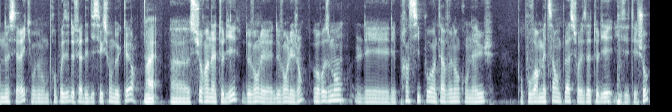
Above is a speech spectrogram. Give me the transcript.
Nocere qui ont proposé de faire des dissections de cœur Ouais. euh, sur un atelier devant les, devant les gens. Heureusement, les, principaux intervenants qu'on a eus pour pouvoir mettre ça en place sur les ateliers, ils étaient chauds.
